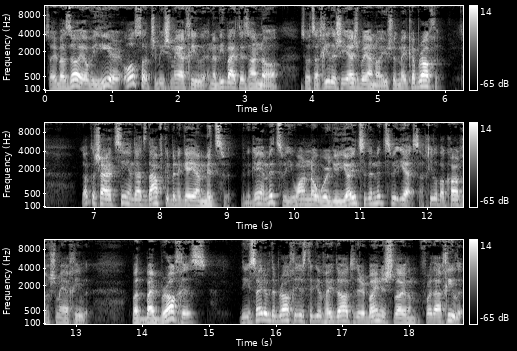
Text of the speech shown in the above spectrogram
So ibazoi over here also it should be shmei achila and avivait is hano, so it's achila sheyesh b'yano. You should make a bracha. Dr. Sharetzi, and that's dafke b'negeya mitzvah. B'negeya mitzvah, you want to know where you yoitze the mitzvah? Yes, achila bal karchach shmei achila. But by brachas, the side of the bracha is to give haydah to the Rebbeinu Shloim for the achila.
